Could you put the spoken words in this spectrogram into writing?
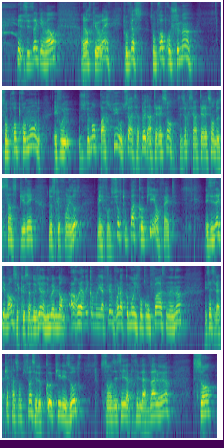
c'est ça qui est marrant. Alors que ouais, il faut faire son propre chemin, son propre monde. Et il faut justement pas suivre tout ça. Ça peut être intéressant. C'est sûr que c'est intéressant de s'inspirer de ce que font les autres, mais il faut surtout pas copier en fait. Et c'est ça qui est marrant, c'est que ça devient la nouvelle norme. Ah regardez comment il a fait, voilà comment il faut qu'on fasse, nanana. Et ça c'est la pire façon qui soit, c'est de copier les autres sans essayer d'apporter de la valeur, sans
